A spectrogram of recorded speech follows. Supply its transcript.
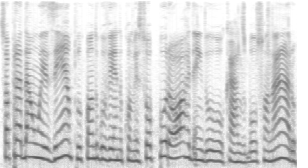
Só para dar um exemplo, quando o governo começou, por ordem do Carlos Bolsonaro,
